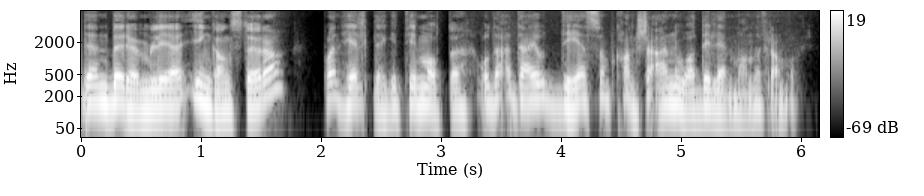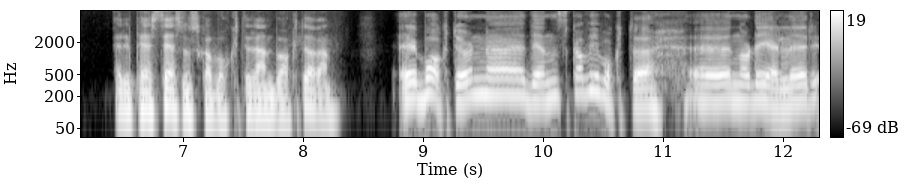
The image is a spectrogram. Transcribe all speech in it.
den berømmelige inngangsdøra på en helt legitim måte. Og det, er jo det som kanskje er noe av dilemmaene framover. Er det PST som skal vokte den bakdøren? Eh, bakdøren, eh, den skal vi vokte. Eh, når det gjelder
